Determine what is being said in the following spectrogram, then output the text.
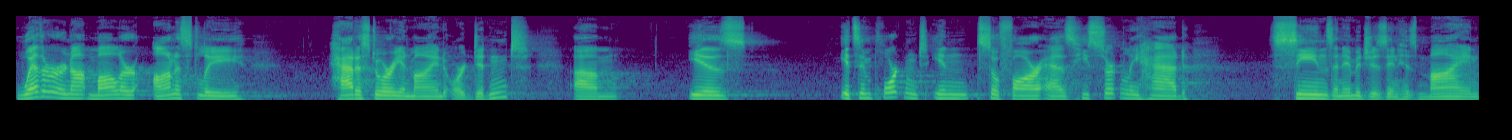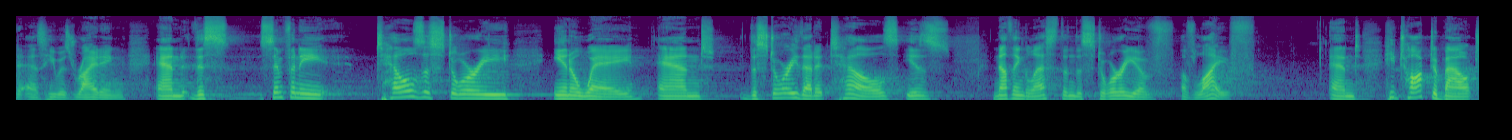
whether or not Mahler honestly had a story in mind or didn't um, is it's important in so far as he certainly had scenes and images in his mind as he was writing. And this symphony tells a story in a way, and the story that it tells is nothing less than the story of, of life. And he talked about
